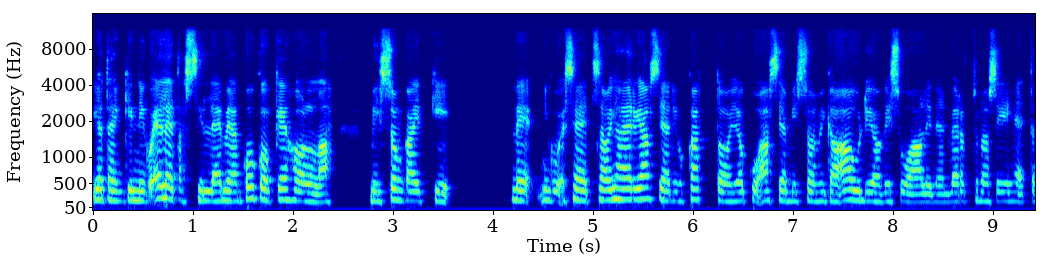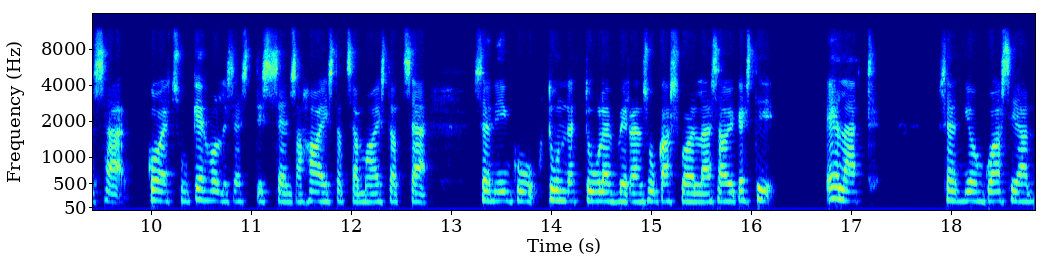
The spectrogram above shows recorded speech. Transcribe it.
jotenkin niin kuin eletä silleen meidän koko keholla, missä on kaikki me, niin kuin se, että se on ihan eri asia niin katsoa joku asia, missä on mikä audiovisuaalinen verrattuna siihen, että sä koet sun kehollisesti sen, sä haistat, sä maistat, sä, sä niin kuin tunnet tuulenvirran sun kasvoilla ja sä oikeasti elät sen jonkun asian.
